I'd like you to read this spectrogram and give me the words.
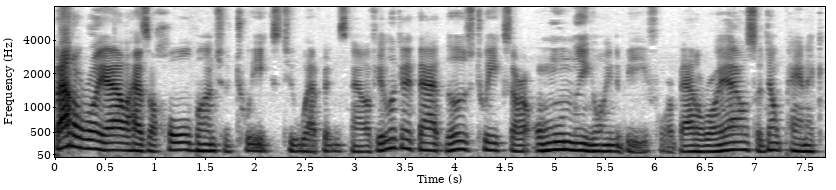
Battle Royale has a whole bunch of tweaks to weapons. Now, if you're looking at that, those tweaks are only going to be for Battle Royale, so don't panic.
